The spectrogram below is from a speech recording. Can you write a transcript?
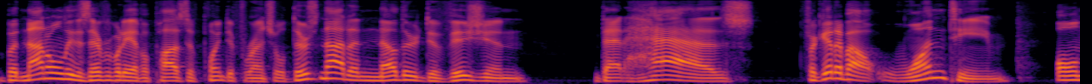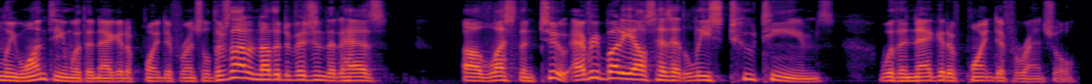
but not only does everybody have a positive point differential, there's not another division that has. Forget about one team, only one team with a negative point differential. There's not another division that has uh, less than two. Everybody else has at least two teams with a negative point differential,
